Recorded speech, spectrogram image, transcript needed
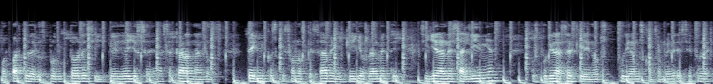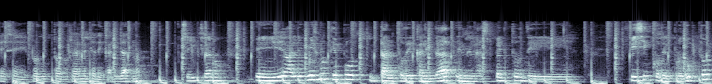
por parte de los productores y que ellos se acercaran a los técnicos que son los que saben y que ellos realmente siguieran esa línea pues pudiera hacer que nosotros pudiéramos consumir ese, ese producto realmente de calidad, ¿no? Sí, claro. Eh, al mismo tiempo, tanto de calidad en el aspecto de físico del producto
